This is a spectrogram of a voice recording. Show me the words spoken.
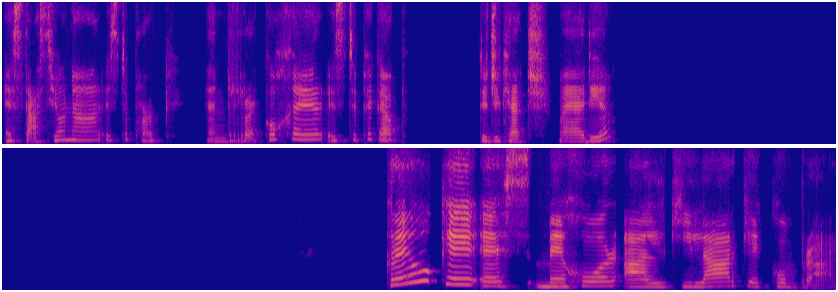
Estacionar is to park and recoger is to pick up. Did you catch my idea? Creo que es mejor alquilar que comprar.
